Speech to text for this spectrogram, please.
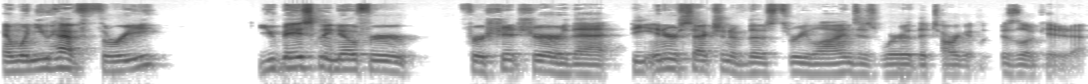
And when you have three, you basically know for for shit sure that the intersection of those three lines is where the target is located at.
